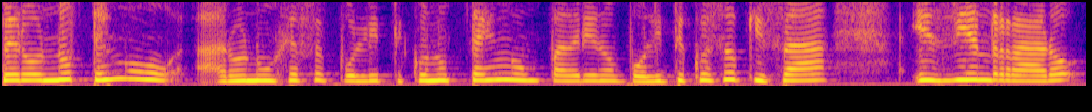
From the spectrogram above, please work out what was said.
pero no tengo, Aaron, un jefe político, no tengo un padrino político. Eso quizá es bien raro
